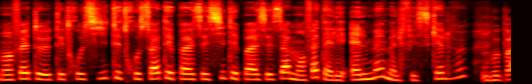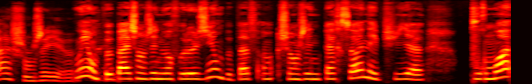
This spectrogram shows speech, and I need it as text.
mais en fait, t'es trop ci, t'es trop ça, t'es pas assez ci, t'es pas assez ça. Mais en fait, elle est elle-même, elle fait ce qu'elle veut. On peut pas changer. euh, Oui, on peut pas changer de morphologie, on peut pas changer une personne. Et puis, euh, pour moi,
